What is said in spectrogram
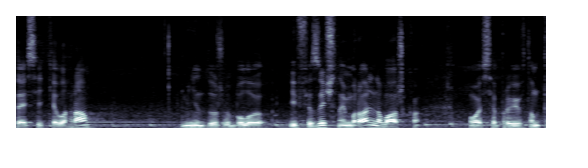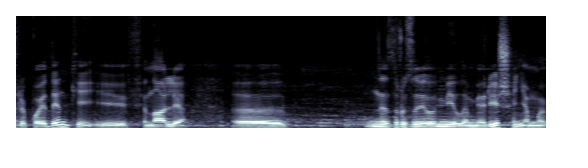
10 кілограм. Мені дуже було і фізично, і морально важко. Ось я провів там три поєдинки, і в фіналі е, незрозумілими рішеннями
